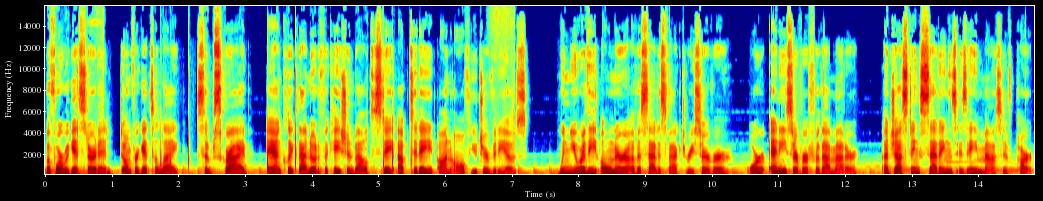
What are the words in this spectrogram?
Before we get started, don't forget to like, subscribe, and click that notification bell to stay up to date on all future videos. When you are the owner of a Satisfactory server, or any server for that matter, adjusting settings is a massive part.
